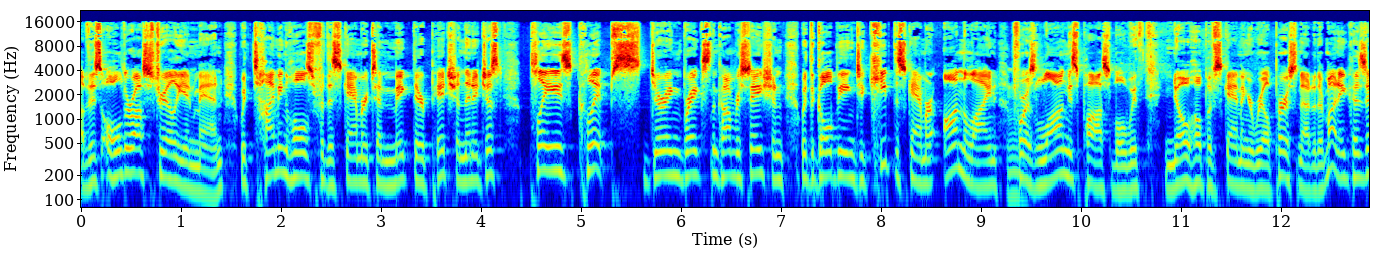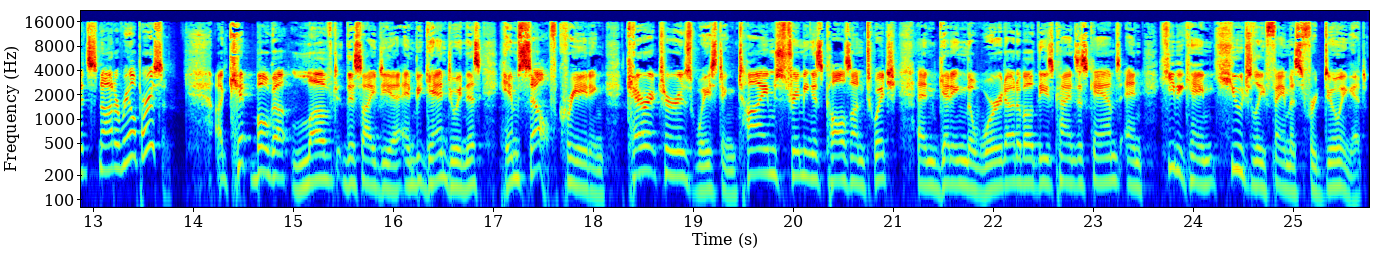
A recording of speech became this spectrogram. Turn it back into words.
of this older Australian man with timing holes for the scammer to make their pitch, and then it just plays clips during breaks in the conversation, with the goal being to keep the scammer on the line for as long as possible, with no hope of scamming a real person out of their money because it's not a real person. Uh, Kitboga loved this idea and began doing this himself, creating characters, wasting time, streaming his calls on Twitch, and getting the word out about these kinds of scams. And he became hugely famous for doing it.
